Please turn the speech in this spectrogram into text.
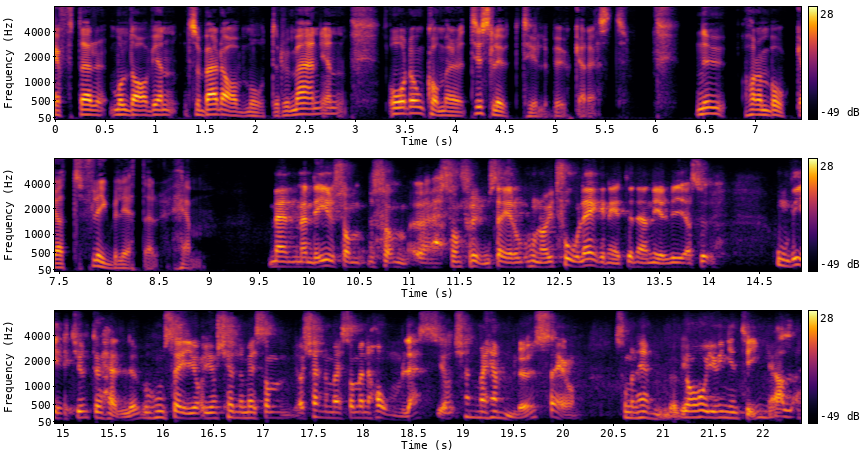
Efter Moldavien så bär det av mot Rumänien och de kommer till slut till Bukarest. Nu har de bokat flygbiljetter hem. Men, men det är ju som, som, eh, som frun säger, hon har ju två lägenheter där nere. Vi, alltså, hon vet ju inte heller. Hon säger jag, jag, känner mig som, jag känner mig som en homeless. Jag känner mig hemlös, säger hon som en hemlös. Jag har ju ingenting. Alla,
